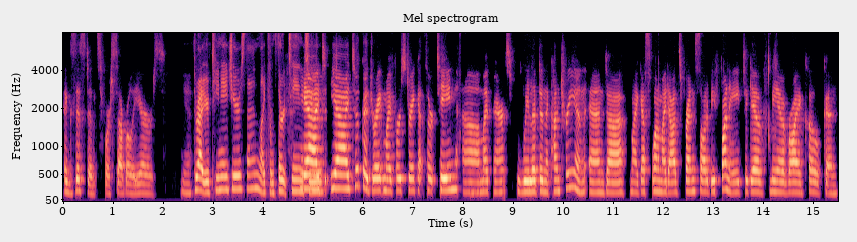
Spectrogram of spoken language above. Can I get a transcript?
existence for several years yeah throughout your teenage years then? Like from 13 yeah to... I t- yeah i took a drink my first drink at 13 uh, my parents we lived in the country and and uh, my I guess one of my dad's friends thought it'd be funny to give me a rye and coke and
